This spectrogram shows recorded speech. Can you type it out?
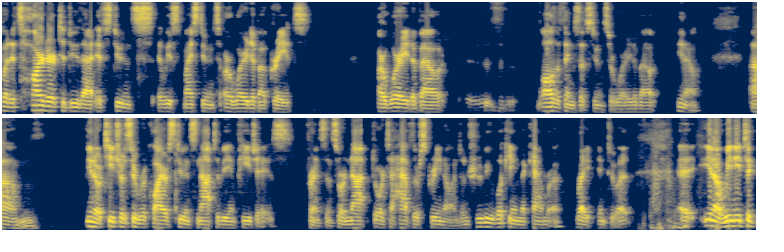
but it's harder to do that if students, at least my students, are worried about grades, are worried about all the things that students are worried about, you know. Um, you know, teachers who require students not to be in PJs, for instance, or not, or to have their screen on and should be looking the camera right into it. uh, you know, we need to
